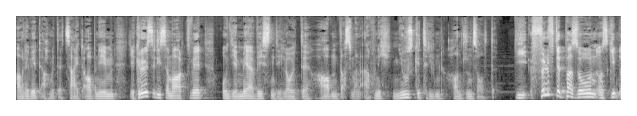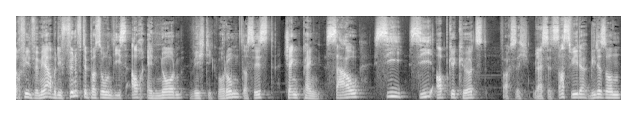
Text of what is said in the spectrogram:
aber er wird auch mit der Zeit abnehmen. Je größer dieser Markt wird und je mehr Wissen die Leute haben, dass man auch nicht newsgetrieben handeln sollte. Die fünfte Person, und es gibt noch viel, viel mehr, aber die fünfte Person, die ist auch enorm wichtig. Warum? Das ist Chengpeng Zhao, CC abgekürzt. Fragst dich, wer ist jetzt das wieder? Wieder so eine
